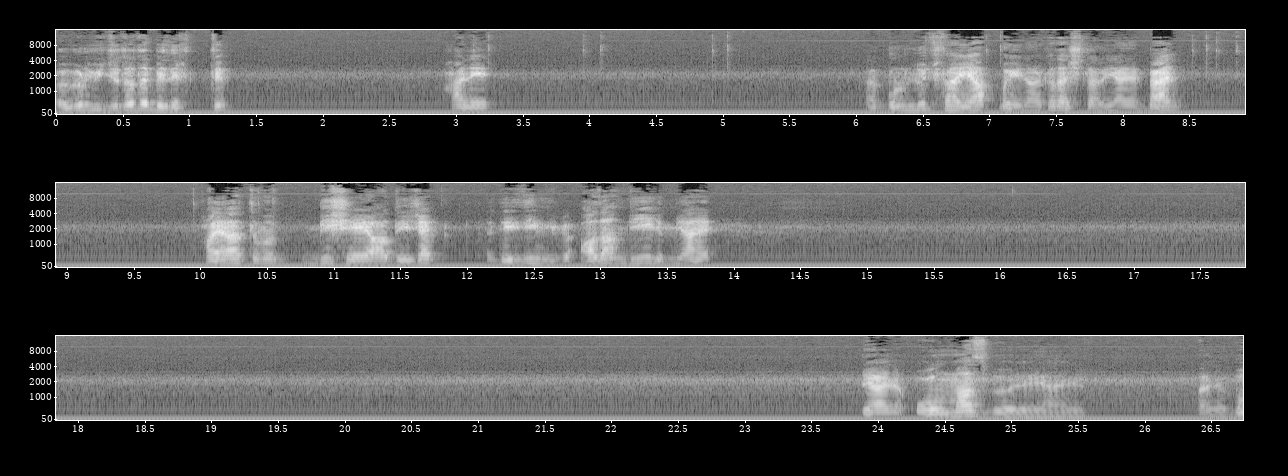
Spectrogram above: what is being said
Öbür videoda da belirttim. Hani Ha, bunu lütfen yapmayın arkadaşlar. Yani ben hayatımı bir şeye adayacak dediğim gibi adam değilim yani. Yani olmaz böyle yani. Hani bu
